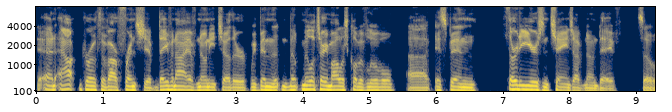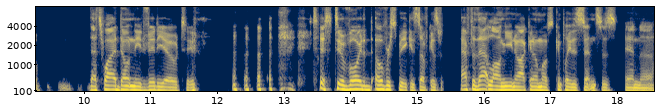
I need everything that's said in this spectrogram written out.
an outgrowth of our friendship. Dave and I have known each other. We've been the Military Modelers Club of Louisville. Uh, it's been 30 years and change I've known Dave. So that's why I don't need video to to, to avoid overspeak and stuff. Because after that long, you know, I can almost complete his sentences and uh,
